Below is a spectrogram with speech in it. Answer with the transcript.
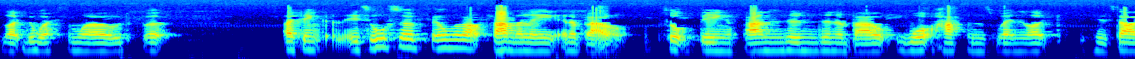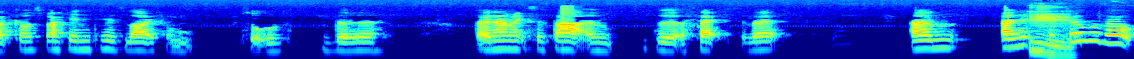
like the Western world. But I think it's also a film about family and about sort of being abandoned and about what happens when like his dad comes back into his life and sort of the dynamics of that and the effects of it. Um, and it's Hmm. a film about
